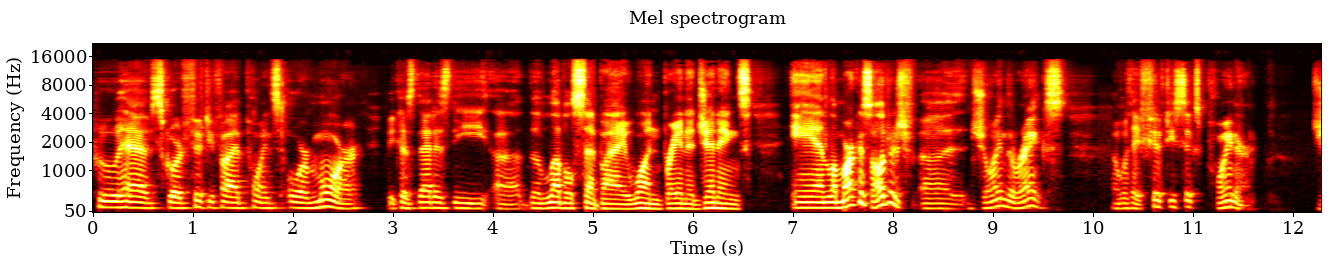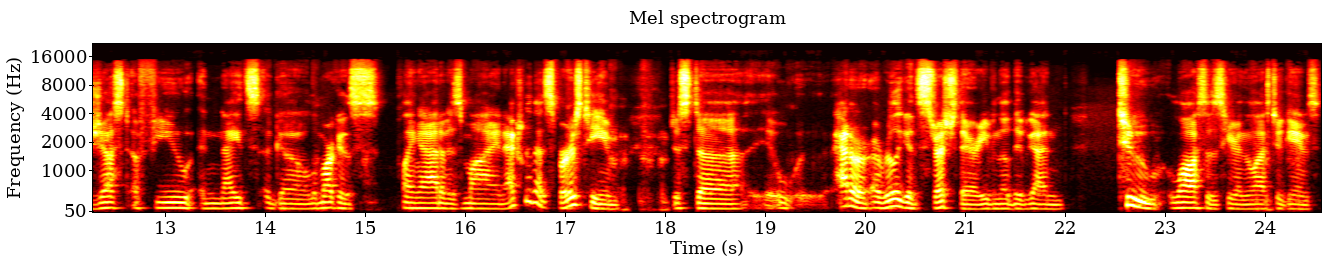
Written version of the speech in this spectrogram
who have scored 55 points or more because that is the uh, the level set by one Brandon Jennings and Lamarcus Aldridge uh, joined the ranks uh, with a 56 pointer just a few nights ago. Lamarcus playing out of his mind. Actually, that Spurs team just uh, had a, a, really good stretch there, even though they've gotten two losses here in the last two games.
